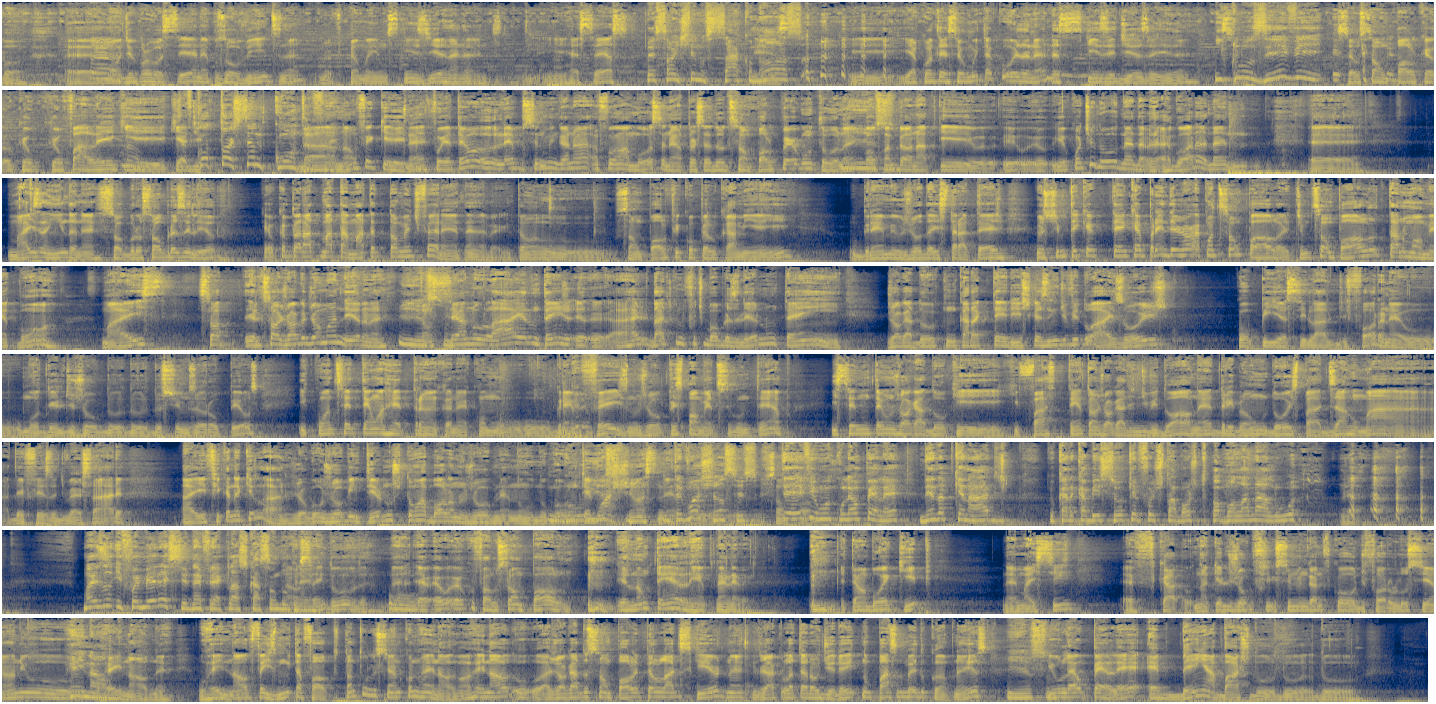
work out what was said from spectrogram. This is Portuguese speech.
bom. É, é. Bom dia pra você, né? Pros ouvintes, né? Ficamos aí uns 15 dias, né? Em recesso. Pessoal enchendo o saco Isso. nosso. E, e, aconteceu muita coisa, né? Nesses 15 dias aí, né? Inclusive. Seu São Paulo que eu, que eu, que eu falei que. Não, que você é ficou de... torcendo contra, Não, não fiquei, né? Foi até, eu lembro, se não me engano, foi uma moça, né? A torcedor de São Paulo que perguntou, né? Isso. Qual campeonato que. Eu, eu, eu, eu continuo, né? Agora, né? É, mais ainda, né? Sobrou só o brasileiro. Porque o campeonato mata-mata é totalmente diferente, né, né Então o São Paulo ficou pelo caminho aí. O Grêmio usou da estratégia. E os times têm que, têm que aprender a jogar contra o São Paulo. O time de São Paulo tá no momento bom, mas só, ele só joga de uma maneira, né? Isso. Então, se anular, ele não tem. A realidade é que no futebol brasileiro não tem jogador com características individuais. Hoje copia-se lá de fora, né, o, o modelo de jogo do, do, dos times europeus. E quando você tem uma retranca, né, como o Grêmio fez no jogo, principalmente no segundo tempo, e você não tem um jogador que, que faz, tenta uma jogada individual, né, dribla um, dois para desarrumar a defesa adversária, aí fica naquilo lá. Né? Jogou o jogo inteiro, não chutou uma bola no jogo, né, no, no gol, não teve isso, uma chance, né. Não teve uma chance isso. Teve Paulo. uma com o Léo Pelé dentro da pequena área que o cara cabeceou, que ele foi chutar a bola, chutou a bola lá na lua. Mas e foi merecido, né, Frei, a classificação do não, Grêmio? Sem dúvida. O... É, é, é, o que eu falo, o São Paulo, ele não tem elenco, né, né, velho? Ele tem uma boa equipe, né? Mas se é, ficar, naquele jogo, se não me engano, ficou de fora o Luciano e o Reinaldo. o Reinaldo, né? O Reinaldo fez muita falta, tanto o Luciano quanto o Reinaldo. Mas o Reinaldo, a jogada do São Paulo é pelo lado esquerdo, né? Já que o lateral direito não passa do meio do campo, não é isso? Isso. E o Léo Pelé é bem abaixo do, do, do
